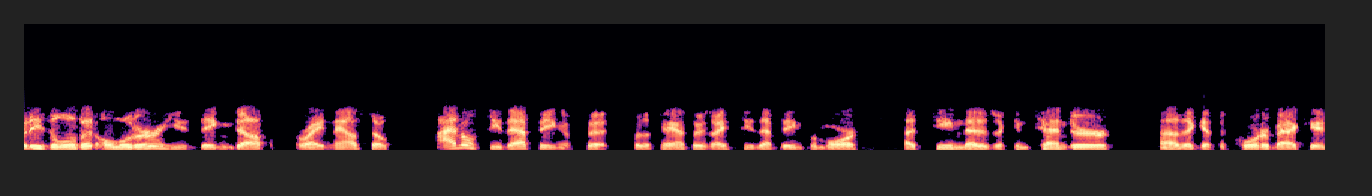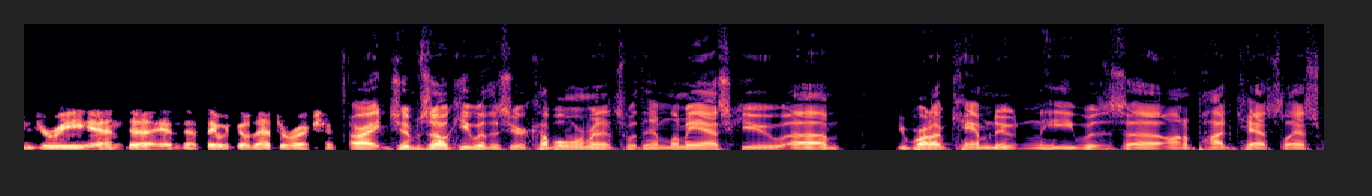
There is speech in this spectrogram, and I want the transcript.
But he's a little bit older. He's dinged up right now, so I don't see that being a fit for the Panthers. I see that being for more a team that is a contender uh, that gets a quarterback injury, and uh, and that they would go that direction. All right, Jim Szoke with us here. A couple more minutes with him. Let me ask you. Um, you brought up Cam Newton. He was uh, on a podcast last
